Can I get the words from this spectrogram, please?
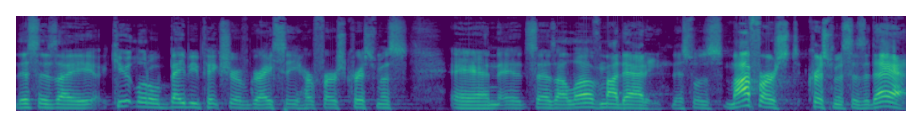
this is a cute little baby picture of Gracie, her first Christmas. And it says, I love my daddy. This was my first Christmas as a dad.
